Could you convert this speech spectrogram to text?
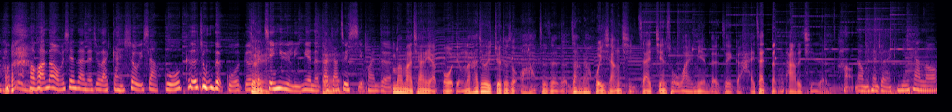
好吧，那我们现在呢，就来感受一下国歌中的国歌，在监狱里面呢，大家最喜欢的。妈妈恰利亚波丢，那他就会觉得说，哇，这这这，让他回想起在监所外面的这个还在等他的亲人。好，那我们现在就来听听看喽。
